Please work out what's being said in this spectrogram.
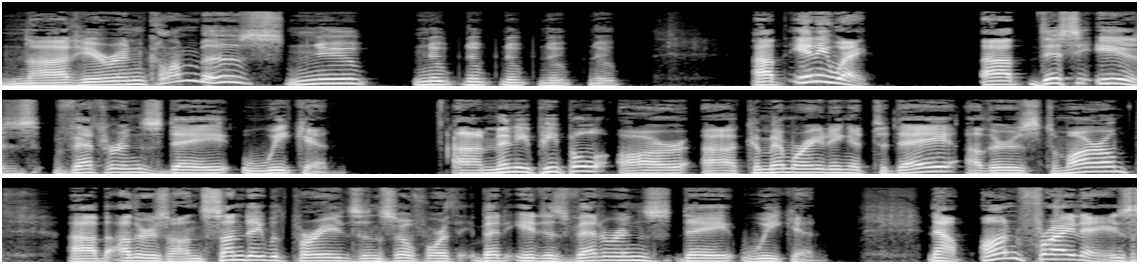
not here in Columbus. Nope, nope, nope, nope, nope, nope. Uh, anyway, uh, this is Veterans Day weekend. Uh, many people are uh, commemorating it today, others tomorrow uh, others on Sunday with parades and so forth. But it is Veterans Day weekend. Now, on Fridays,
